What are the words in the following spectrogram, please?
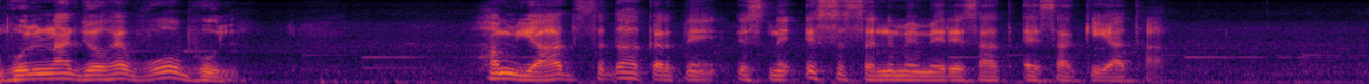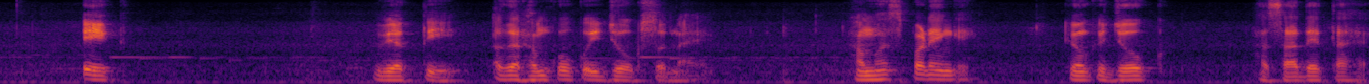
भूलना जो है वो भूल। हम याद सदा करते इसने इस सन में मेरे साथ ऐसा किया था। एक व्यक्ति अगर हमको कोई जोक सुनाए, हम हंस पड़ेंगे, क्योंकि जोक हंसा देता है।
